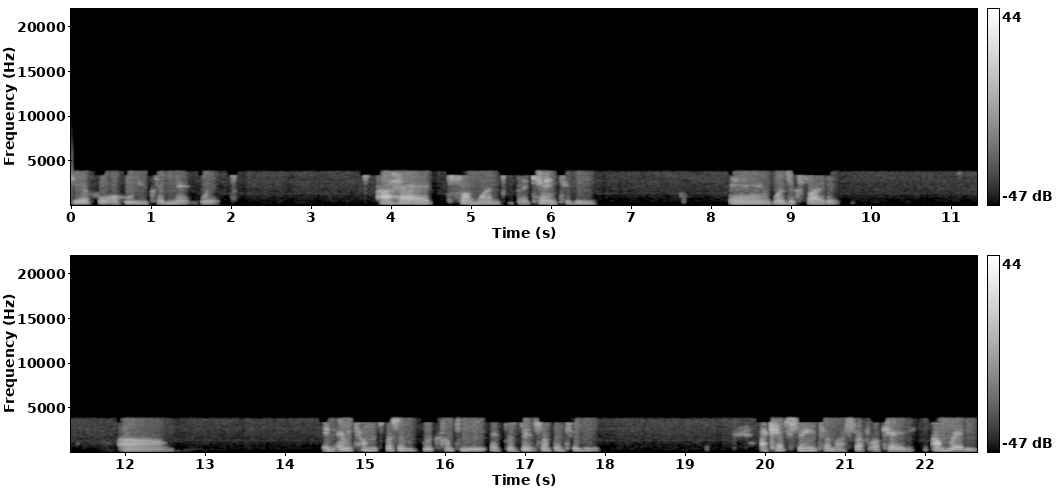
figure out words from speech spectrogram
careful of who you connect with. I had someone that came to me and was excited. Um, and every time this person would come to me and present something to me, I kept saying to myself, okay, I'm ready.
